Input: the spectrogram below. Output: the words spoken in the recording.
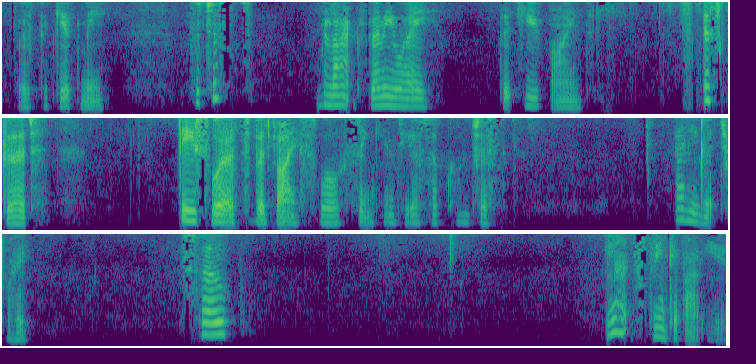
so forgive me. So just relax any way that you find is good. These words of advice will sink into your subconscious any which way. So let's think about you.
